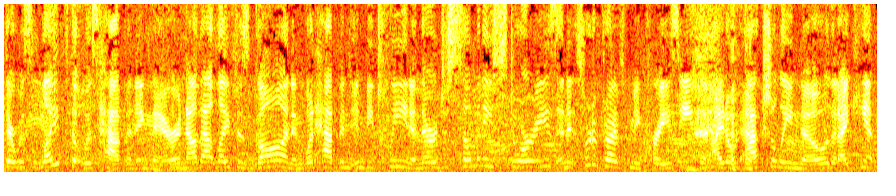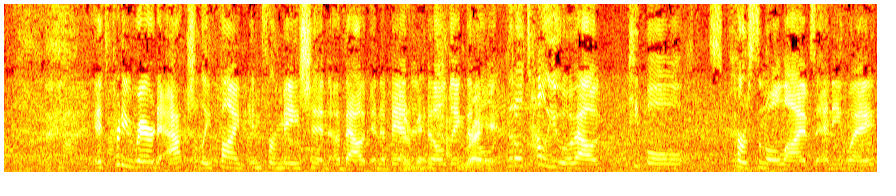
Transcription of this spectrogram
there was life that was happening there, and now that life is gone, and what happened in between. And there are just so many stories, and it sort of drives me crazy that I don't actually know that I can't. It's pretty rare to actually find information about an abandoned, abandoned building that'll, right. that'll tell you about people's personal lives anyway.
